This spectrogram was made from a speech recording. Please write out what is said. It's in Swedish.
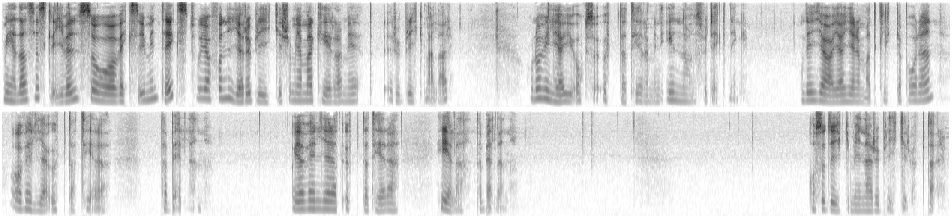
Medan jag skriver så växer ju min text och jag får nya rubriker som jag markerar med rubrikmallar. Och då vill jag ju också uppdatera min innehållsförteckning. Och det gör jag genom att klicka på den och välja uppdatera tabellen. Och jag väljer att uppdatera hela tabellen. Och så dyker mina rubriker upp där.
